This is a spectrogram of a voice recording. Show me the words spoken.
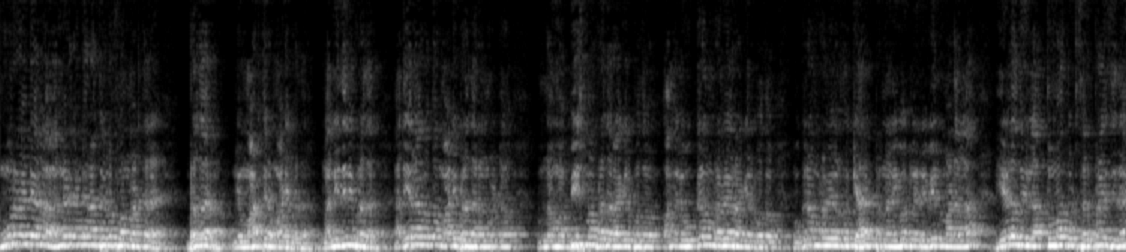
ಮೂರು ಗಂಟೆ ಅಲ್ಲ, ಹನ್ನೆರಡು ಗಂಟೆ ರಾತ್ರಿಗಳು ಫೋನ್ ಮಾಡ್ತಾರೆ. ಬ್ರದರ್ ನೀವು ಮಾಡ್ತೀರಾ? ಮಾಡಿ ಬ್ರದರ್ ನಾನು ಇದೀನಿ ಬ್ರದರ್ ಅದೇನಾಗುತ್ತೋ ಮಾಡಿ ಬ್ರದರ್ ಅಂದ್ಬಿಟ್ಟು, ನಮ್ಮ ಭೀಷ್ಮ ಬ್ರದರ್ ಆಗಿರ್ಬೋದು, ಆಮೇಲೆ ಉಗ್ರಂ ರವಿ ಅವ್ರು ಆಗಿರ್ಬೋದು, ಉಗ್ರಂ ರವಿ ಅವ್ರದ್ದು ಕ್ಯಾರೆಕ್ಟರ್ ನಾನು ಇವಾಗಲೇ ರಿವೀಲ್ ಮಾಡಲ್ಲ, ಹೇಳೋದು ಇಲ್ಲ, ತುಂಬ ದೊಡ್ಡ ಸರ್ಪ್ರೈಸ್ ಇದೆ.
